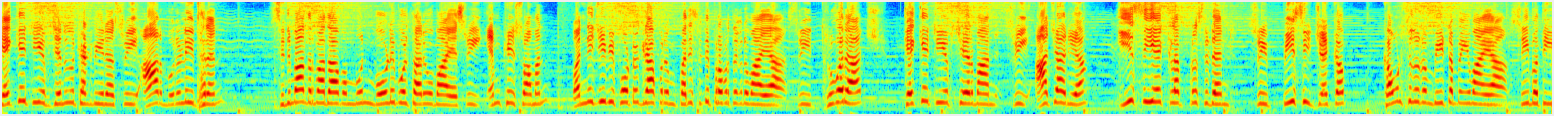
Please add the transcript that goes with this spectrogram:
K K T F general convener Shri R Muraleedharan cinema നിർമ്മാതാവും മുൻ വോളിബോൾ താരവുമായ ശ്രീ എം കെ സ്വാമൻ വന്യജീവി ഫോട്ടോഗ്രാഫറും പരിസ്ഥിതി പ്രവർത്തകനുമായ Shri Dhruvaraj K K T F chairman Shri Acharya E C A club president Shri P C Jacob കൗൺസിലറും വീട്ടമ്മയുമായ Shrimati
